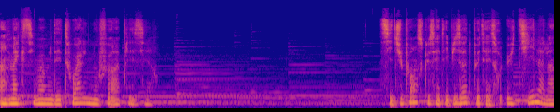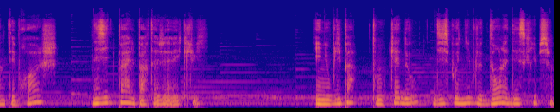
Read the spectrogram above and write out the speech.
un maximum d'étoiles nous fera plaisir. Si tu penses que cet épisode peut être utile à l'un de tes proches, n'hésite pas à le partager avec lui. Et n'oublie pas ton cadeau disponible dans la description.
